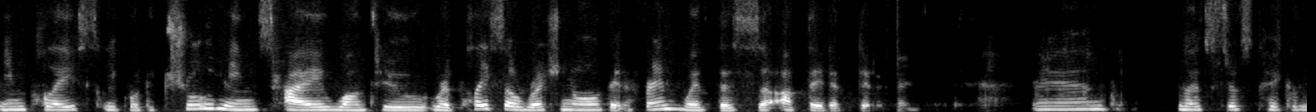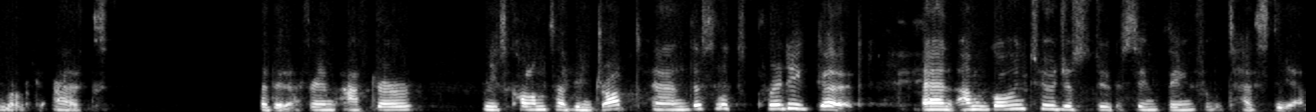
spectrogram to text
in place equal to true means I want to replace the original data frame with this uh, updated data frame. And let's just take a look at the data frame after these columns have been dropped, and this looks pretty good. And I'm going to just do the same thing for the test DF.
